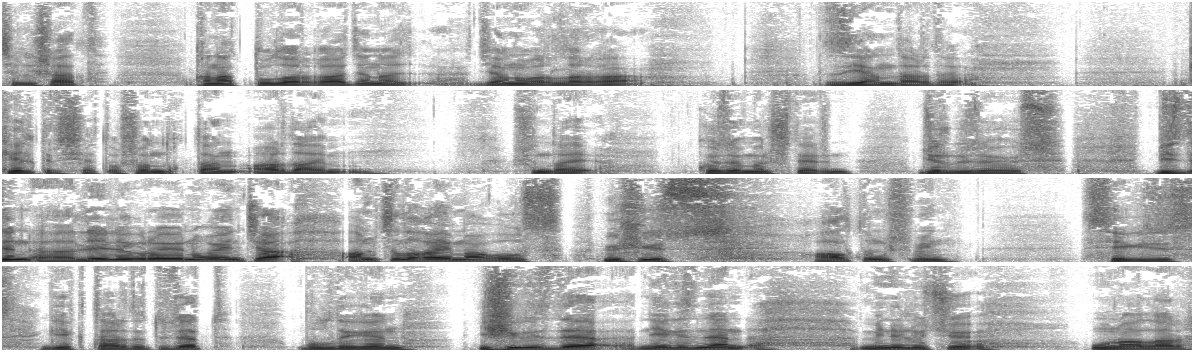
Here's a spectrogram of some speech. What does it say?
чыгышат. Канаттууларга жана жаныбарларга зыяндарды келтиришет. Ошондуктан ар дайым ушундай көзөмөл иштерин жүргүзөбүз. Биздин э, лейлек району боюнча аңчылык аймагыбыз үч жүз алтымыш миң сегиз жүз гектарды түзөт. Бул деген ишибизде негизинен минилүүчү унаалар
